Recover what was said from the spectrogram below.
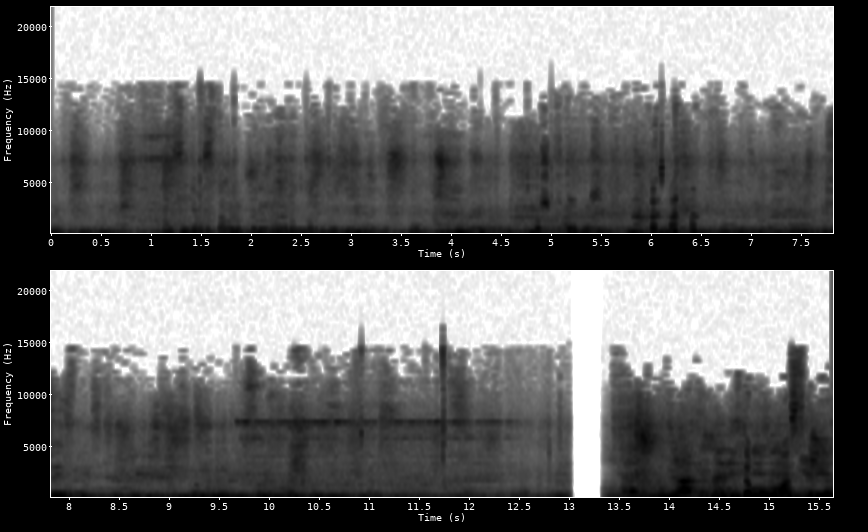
Мы сидим в Ставрополе в аэропорту. Наш автобус. Жизнь. Это мы в Москве.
